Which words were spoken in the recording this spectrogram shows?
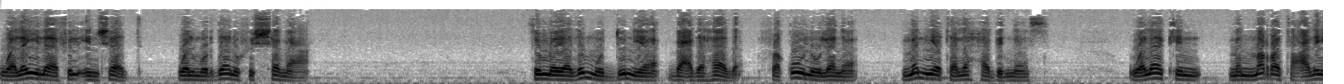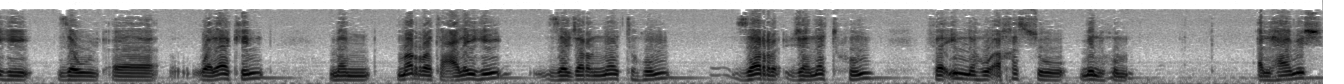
وليلى في الإنشاد والمردان في الشمع. ثم يذم الدنيا بعد هذا فقولوا لنا من يتلهى بالناس؟ ولكن من مرت عليه زوج آه ولكن من مرت عليه زجرنتهم زرجنتهم فإنه أخس منهم. الهامش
